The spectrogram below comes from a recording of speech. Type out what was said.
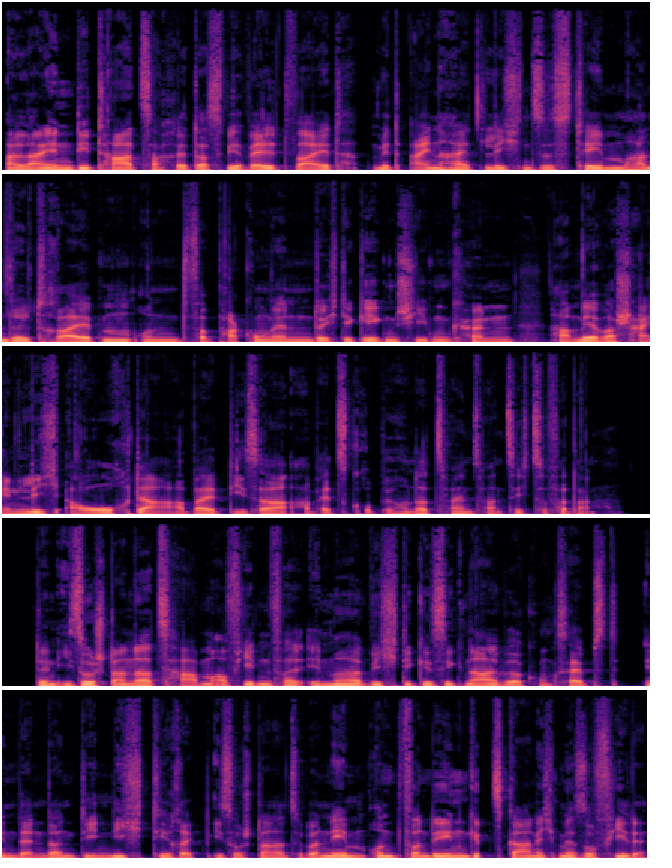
Allein die Tatsache, dass wir weltweit mit einheitlichen Systemen Handel treiben und Verpackungen durch die Gegend schieben können, haben wir wahrscheinlich auch der Arbeit dieser Arbeitsgruppe 122 zu verdanken. Denn ISO-Standards haben auf jeden Fall immer wichtige Signalwirkung, selbst in Ländern, die nicht direkt ISO-Standards übernehmen. Und von denen gibt's gar nicht mehr so viele.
